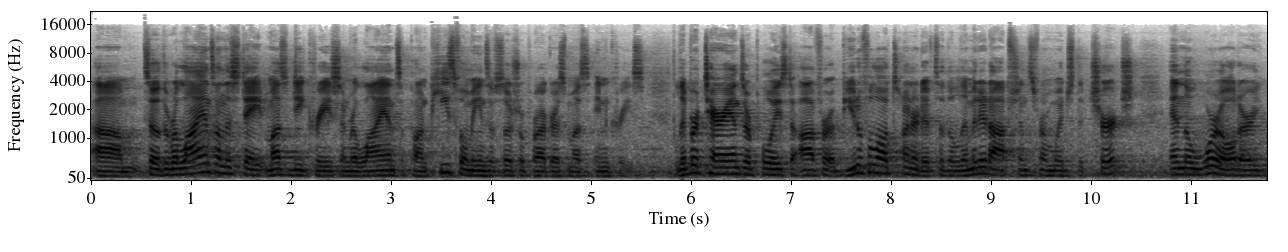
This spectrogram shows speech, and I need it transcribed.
Um, so the reliance on the state must decrease and reliance upon peaceful means of social progress must increase. Libertarians are poised to offer a beautiful alternative to the limited options from which the church and the world are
